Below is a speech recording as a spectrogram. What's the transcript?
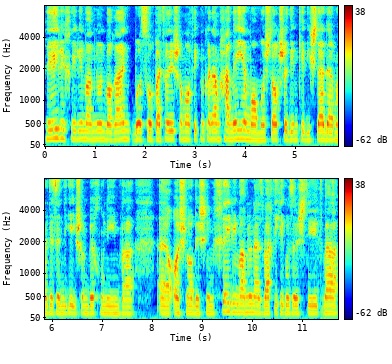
خیلی خیلی ممنون. واقعا با صحبت های شما فکر می‌کنم همه ما مشتاق شدیم که بیشتر در مورد زندگی ایشون بخونیم و آشنا بشیم خیلی ممنون از وقتی که گذاشتید و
